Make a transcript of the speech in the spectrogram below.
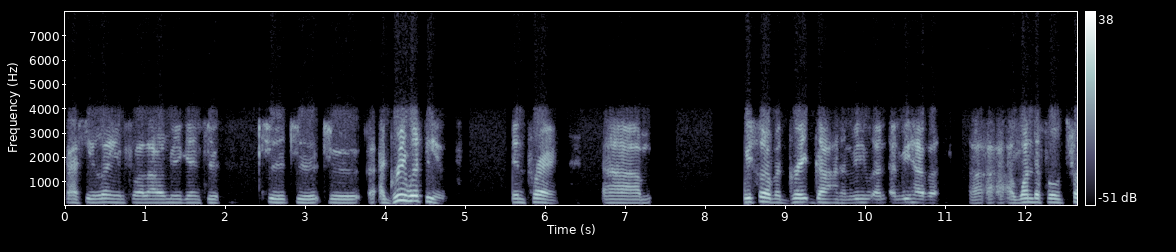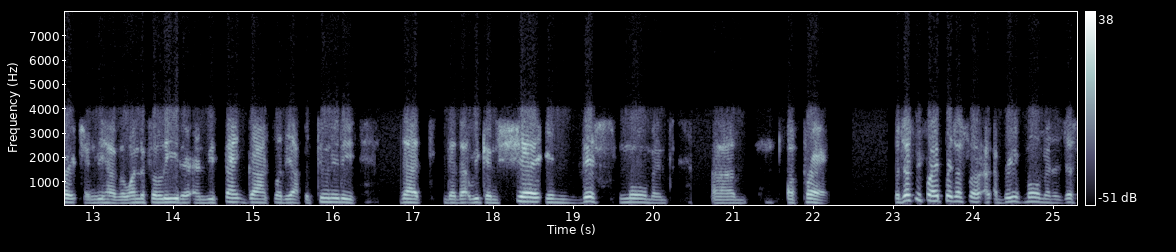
Pastor Elaine for allowing me again to to to to agree with you in prayer. Um, we serve a great God, and we and, and we have a, a, a wonderful church, and we have a wonderful leader, and we thank God for the opportunity that that, that we can share in this moment um, of prayer. But just before I pray, just for a, brief moment, is just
